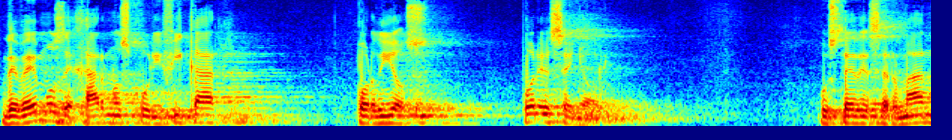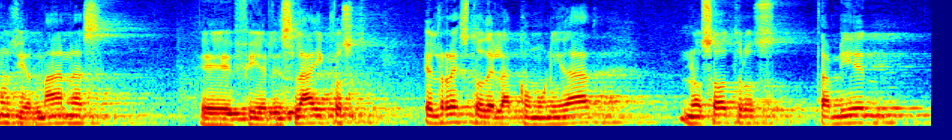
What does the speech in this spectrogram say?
Debemos dejarnos purificar por Dios, por el Señor. Ustedes, hermanos y hermanas, eh, fieles laicos, el resto de la comunidad, nosotros también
